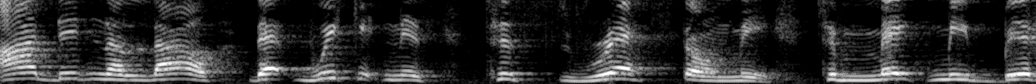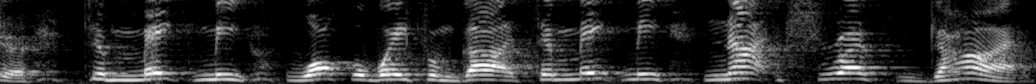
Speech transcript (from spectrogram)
I didn't allow that wickedness to rest on me, to make me bitter, to make me walk away from God, to make me not trust God.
